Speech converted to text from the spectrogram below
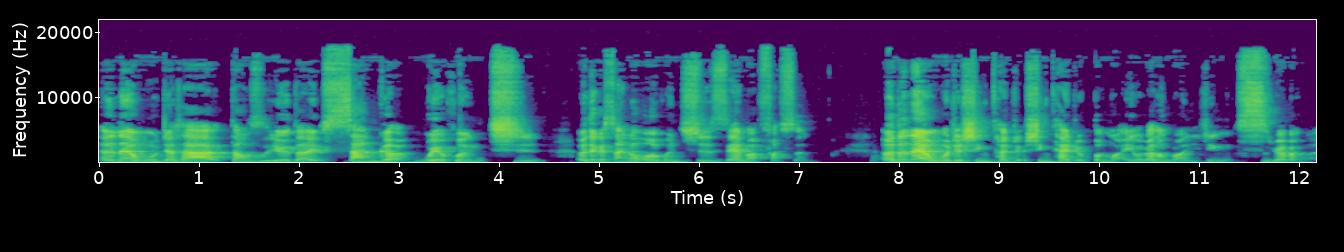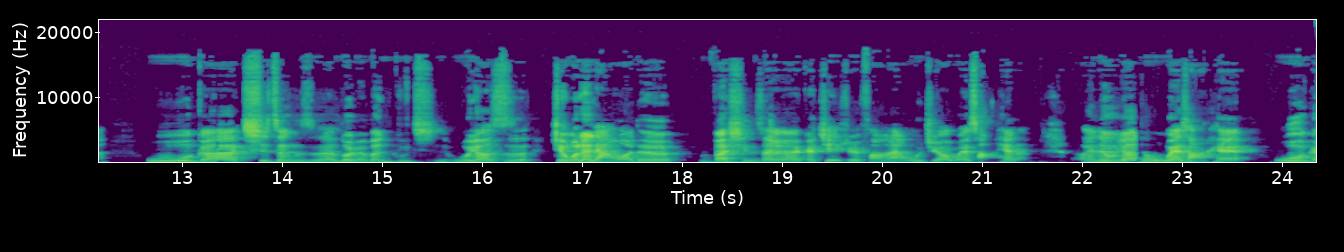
后头呢，我叫啥？当时有的三个未婚妻。后头搿三个未婚妻侪没发生，后头呢，我就心态就心态就崩了，因为搿辰光已经四月份了，我搿签证是六月份过期，我要是接下来两个号头勿寻着个搿解决方案，我就要回上海了。呃，那要是我回上海，我搿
